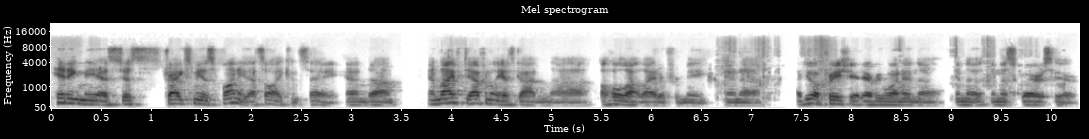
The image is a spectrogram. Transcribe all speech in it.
hitting me as just strikes me as funny. That's all I can say. And um, and life definitely has gotten uh, a whole lot lighter for me. And uh, I do appreciate everyone in the in the in the squares here,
